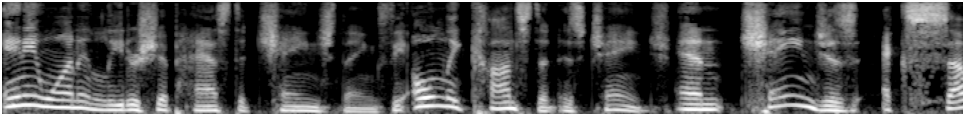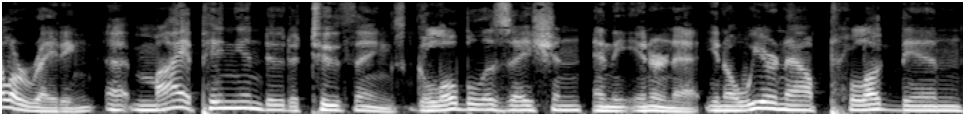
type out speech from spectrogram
anyone in leadership has to change things. The only constant is change. And change is accelerating, uh, my opinion, due to two things globalization and the internet. You know, we are now plugged in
